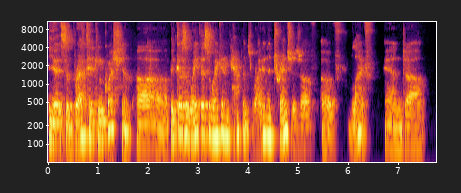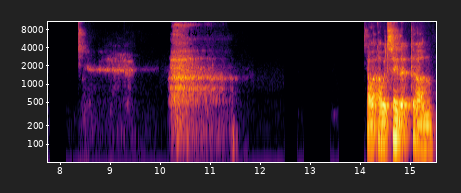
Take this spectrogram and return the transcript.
yeah, it's a breathtaking question uh, because the way this awakening happens right in the trenches of, of life. And uh, I, would say that um,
